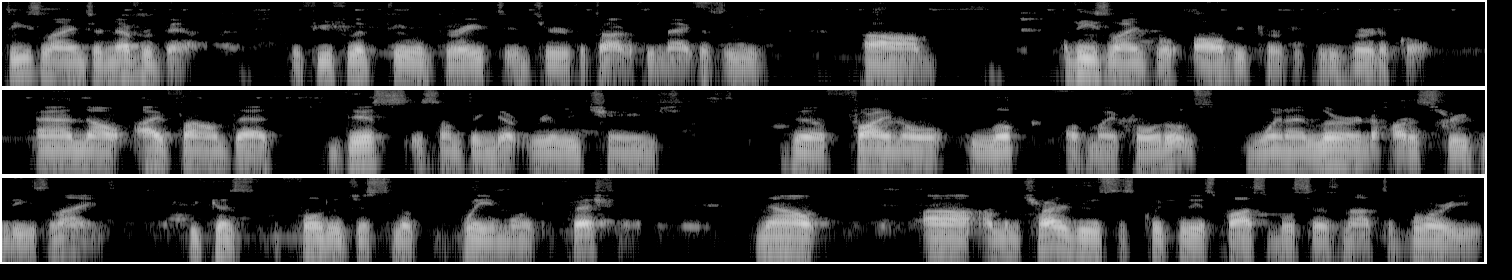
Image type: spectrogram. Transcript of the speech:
these lines are never bent. If you flip through a great interior photography magazine, um, these lines will all be perfectly vertical. And now I found that this is something that really changed the final look of my photos when I learned how to straighten these lines because the photo just looked way more professional. Now, uh, I'm going to try to do this as quickly as possible so as not to bore you.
